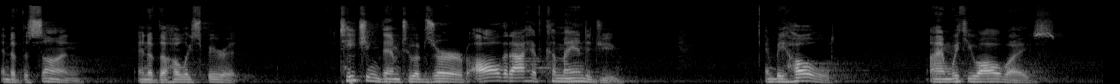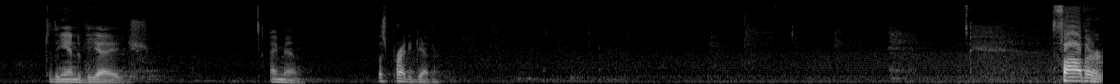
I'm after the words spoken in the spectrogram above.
and of the Son and of the Holy Spirit, teaching them to observe all that I have commanded you. And behold, I am with you always, to the end of the age. Amen. Let's pray together. Father,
